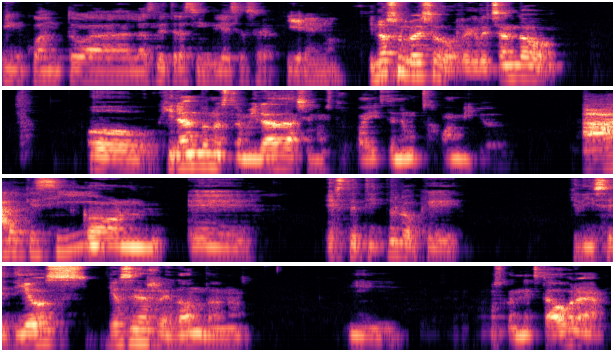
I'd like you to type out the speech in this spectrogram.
en cuanto a las letras inglesas se refiere, ¿no? Y no solo eso, regresando o girando nuestra mirada hacia nuestro país, tenemos a Juan Villoro Claro que sí. con eh, este título que, que dice Dios, Dios es redondo, ¿no? Y vamos con esta obra.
